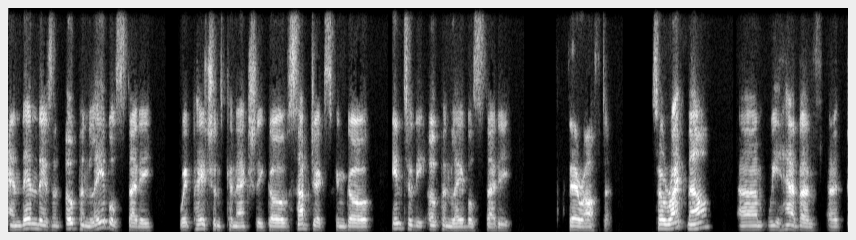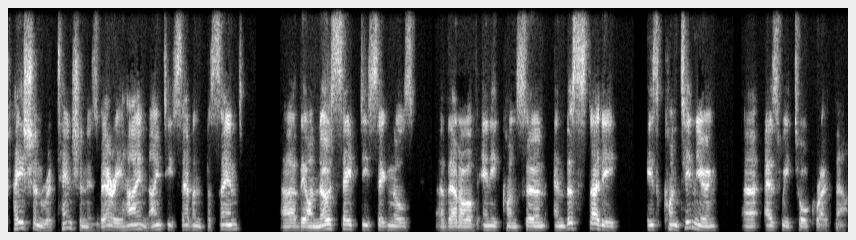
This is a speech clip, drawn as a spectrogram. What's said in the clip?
and then there's an open label study where patients can actually go, subjects can go into the open label study thereafter. So right now, um, we have a, a, patient retention is very high, 97%. Uh, there are no safety signals uh, that are of any concern. And this study is continuing uh, as we talk right now.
